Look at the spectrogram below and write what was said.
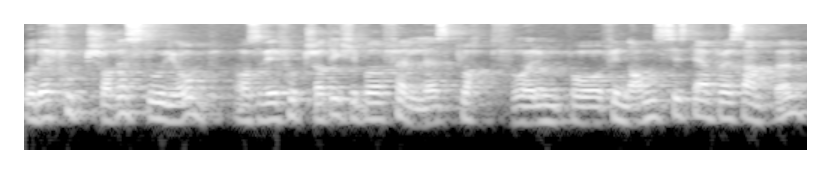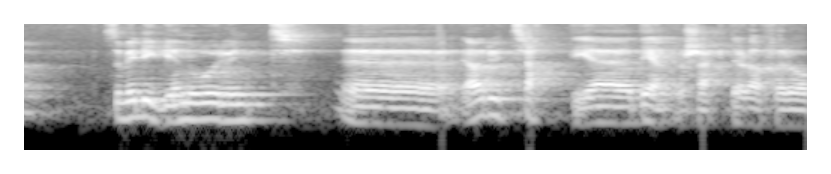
Og det er fortsatt en stor jobb. Altså Vi er fortsatt ikke på felles plattform på finanssystem f.eks. Så vi ligger nå rundt, eh, ja, rundt 30 delprosjekter da, for å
